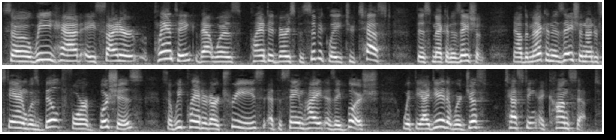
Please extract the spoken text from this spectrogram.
So we had a cider planting that was planted very specifically to test this mechanization. Now the mechanization, understand, was built for bushes. So we planted our trees at the same height as a bush with the idea that we're just testing a concept.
